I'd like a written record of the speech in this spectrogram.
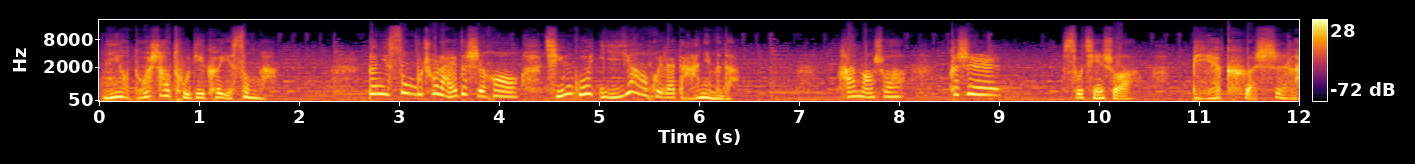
你有多少土地可以送啊？等你送不出来的时候，秦国一样会来打你们的。韩王说：“可是，苏秦说，别可是了。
